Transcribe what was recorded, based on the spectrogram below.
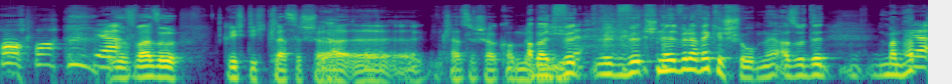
oh, oh. Ja. Also es war so richtig klassischer, ja. äh, klassischer Comedy. Aber es wird, wird, wird schnell wieder weggeschoben, ne? Also das, man hat ja.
